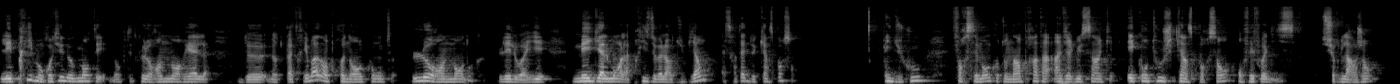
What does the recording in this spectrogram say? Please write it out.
les prix vont continuer d'augmenter. Donc peut-être que le rendement réel de notre patrimoine, en prenant en compte le rendement, donc les loyers, mais également la prise de valeur du bien, elle sera peut-être de 15%. Et du coup, forcément, quand on emprunte à 1,5 et qu'on touche 15%, on fait x10 sur de l'argent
